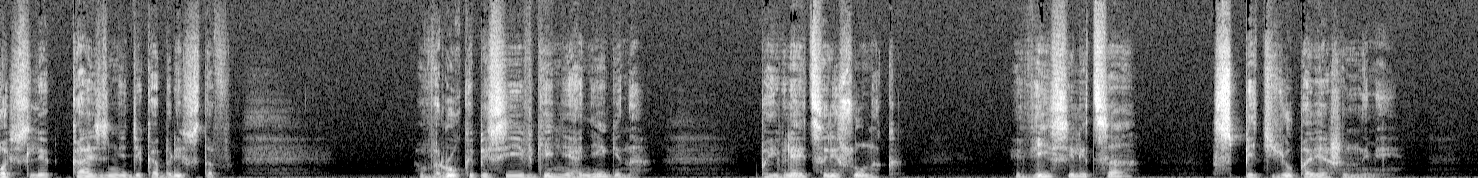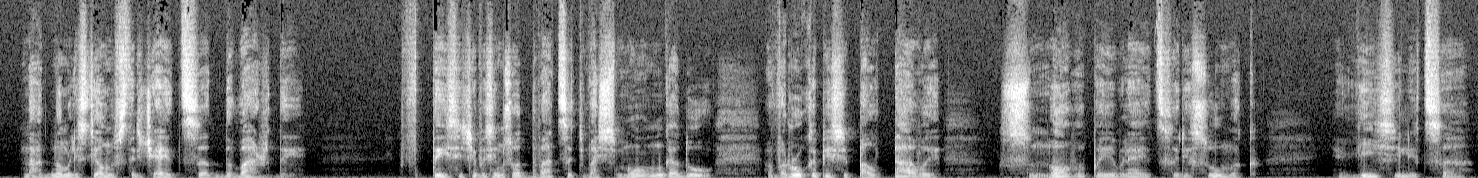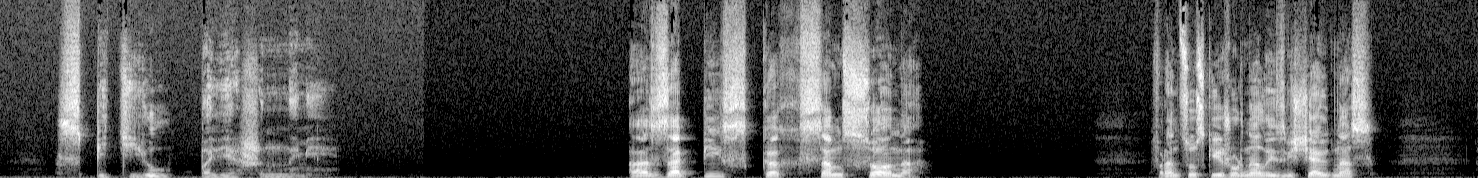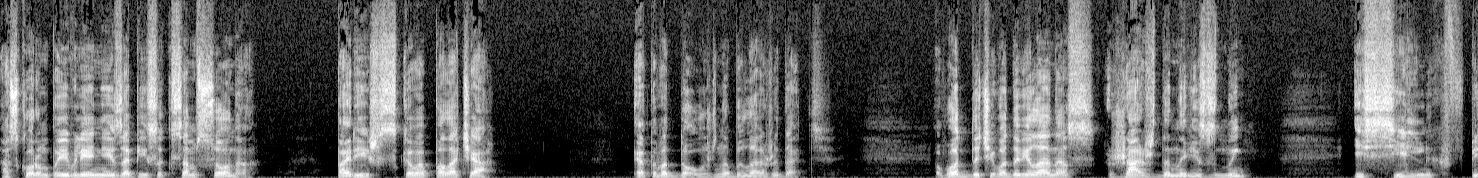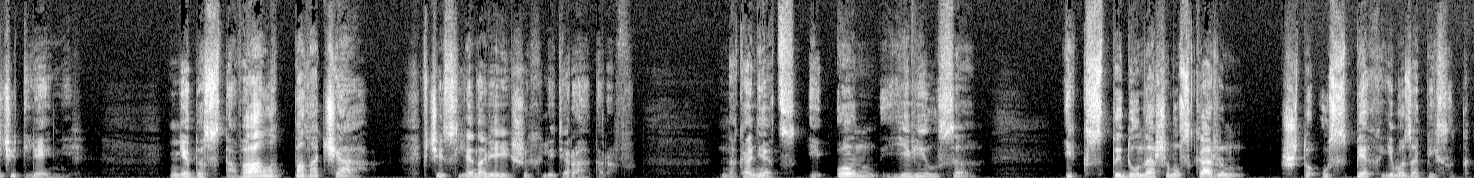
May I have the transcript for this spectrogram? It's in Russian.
После казни декабристов в рукописи Евгения Онегина появляется рисунок «Виселица с пятью повешенными». На одном листе он встречается дважды. В 1828 году в рукописи Полтавы снова появляется рисунок «Виселица с пятью повешенными». О записках Самсона. Французские журналы извещают нас о скором появлении записок Самсона, парижского палача. Этого должно было ожидать. Вот до чего довела нас жажда новизны и сильных впечатлений. Не доставало палача в числе новейших литераторов. Наконец и он явился, и к стыду нашему скажем, что успех его записок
